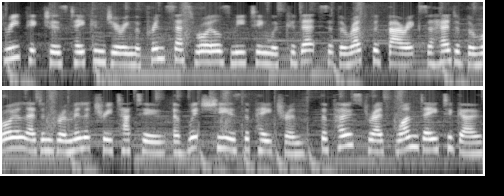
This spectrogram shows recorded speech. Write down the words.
three pictures taken during the Princess Royal's meeting with cadets at the Redford Barracks ahead of the Royal Edinburgh Military Tattoo, of which she is the patron. The post read, One day to go.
